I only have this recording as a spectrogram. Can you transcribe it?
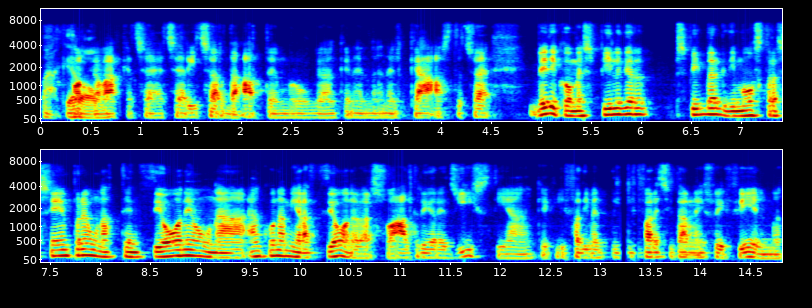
Ma che Porca vacca, c'è, c'è Richard Attenborough anche nel, nel cast. Cioè, vedi come Spielberg, Spielberg dimostra sempre un'attenzione, una, anche un'ammirazione verso altri registi anche, che li fa, divent- li fa recitare nei suoi film.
